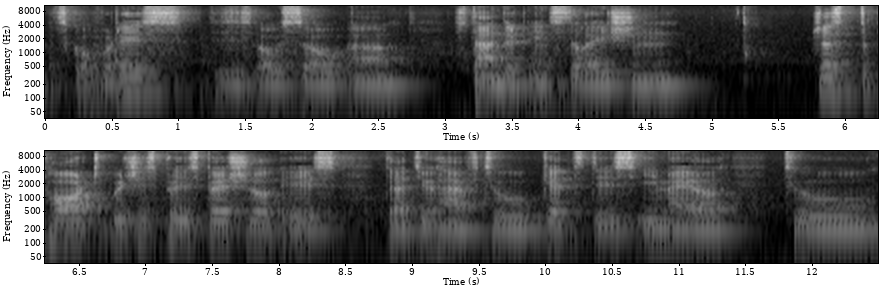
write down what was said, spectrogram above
let's go for this. This is also um, standard installation. Just the part which is pretty special is that you have to get this email to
